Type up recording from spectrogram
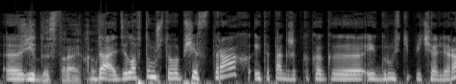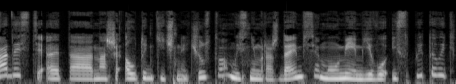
Э, Виды страхов. Да, дело в том, что вообще страх это так же, как э, и грусть, и печаль, и радость. Это наше аутентичное чувство, мы с ним рождаемся, мы умеем его испытывать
